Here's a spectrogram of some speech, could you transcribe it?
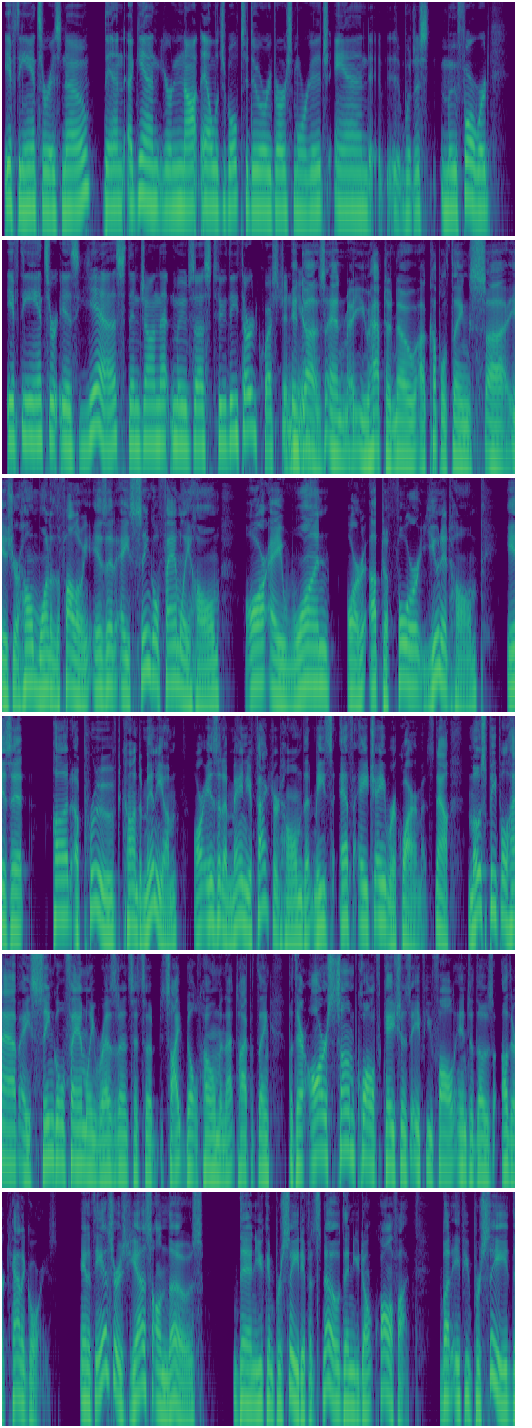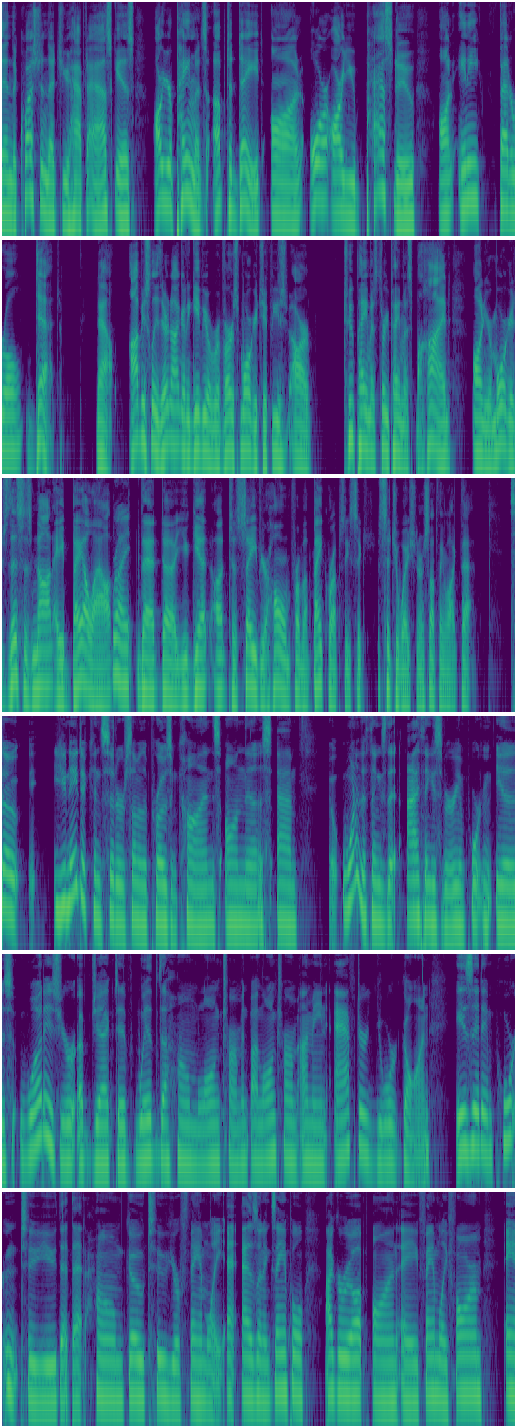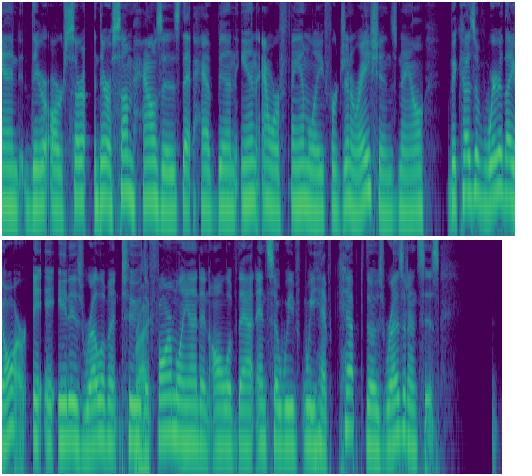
If the answer is no, then again, you're not eligible to do a reverse mortgage and it- we'll just move forward. If the answer is yes, then John, that moves us to the third question. It here. does. And you have to know a couple of things. Uh, is your home one of the following? Is it a single family home or a one or up to four unit home? Is it HUD approved condominium or is it a manufactured home that meets FHA requirements? Now, most people have a single family residence, it's a site built home and that type of thing, but there are some qualifications if you fall into those other categories. And if the answer is yes on those, then you can proceed. If it's no, then you don't qualify. But if you proceed, then the question that you have to ask is Are your payments up to date on, or are you past due on any federal debt. Now, obviously, they're not going to give you a reverse mortgage if you are two payments, three payments behind on your mortgage. This is not a bailout right. that uh, you get uh, to save your home from a bankruptcy situation or something like that. So you need to consider some of the pros and cons on this. Um, one of the things that I think is very important is what is your objective with the home long term? And by long term, I mean after you're gone. Is it important to you that that home go to your family? As an example, I grew up on a family farm and there are there are some houses that have been in our family for generations now because of where they are. It, it, it is relevant to right. the farmland and all of that, and so we've we have kept those residences.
